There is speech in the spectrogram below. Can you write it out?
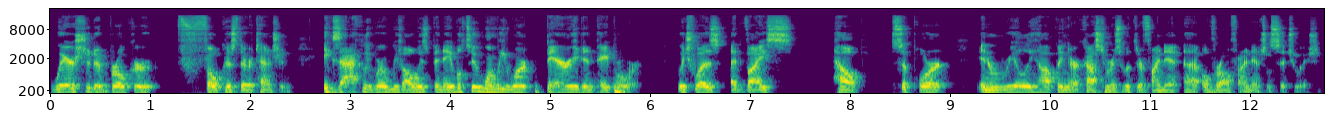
where should a broker focus their attention? Exactly where we've always been able to when we weren't buried in paperwork, which was advice, help, support in really helping our customers with their finan- uh, overall financial situation.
